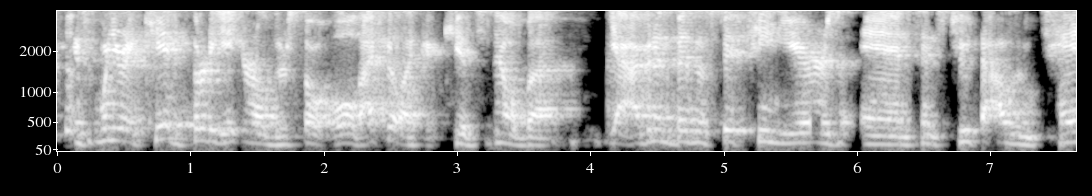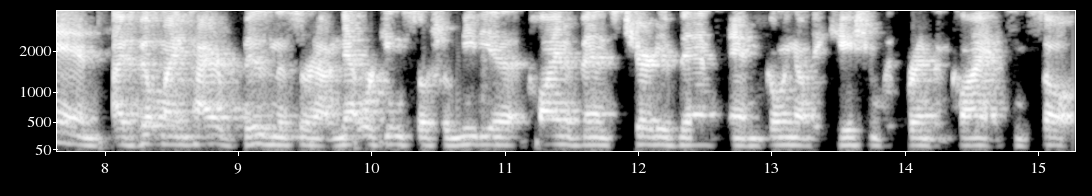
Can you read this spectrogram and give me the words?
it's when you're a kid, 38 year olds are so old. I feel like a kid still, but yeah, I've been in the business 15 years, and since 2010, I've built my entire business around networking, social media, client events, charity events, and going on vacation with friends and clients. And so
